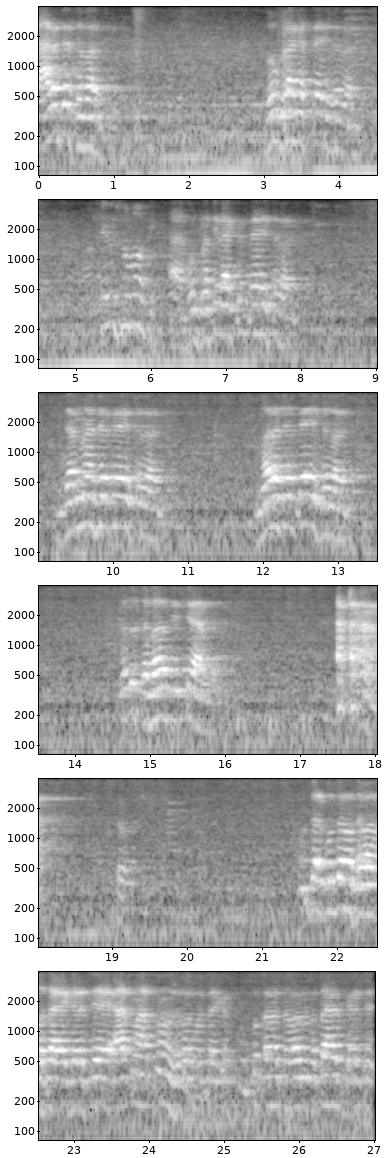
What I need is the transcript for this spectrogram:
ચાલે છે. સ્વભાવ ભૂખ લાગે ત્યારે સ્વભાવ એનું સ્વભાવથી? હા ભૂખ નથી લાગતી ત્યારે સ્વભાવ જન્મ છે તે સ્વભાવ મરે છે તે સ્વભાવ બધું સ્વભાવ રીતે આવે ઉદર કુદરો સ્વભાવ બતાવ્યા કરે છે આત્મા આત્માનો સ્વભાવ બતાવ્યા કરે છે પોતાના સ્વભાવ બતાવ્યા કરે છે.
